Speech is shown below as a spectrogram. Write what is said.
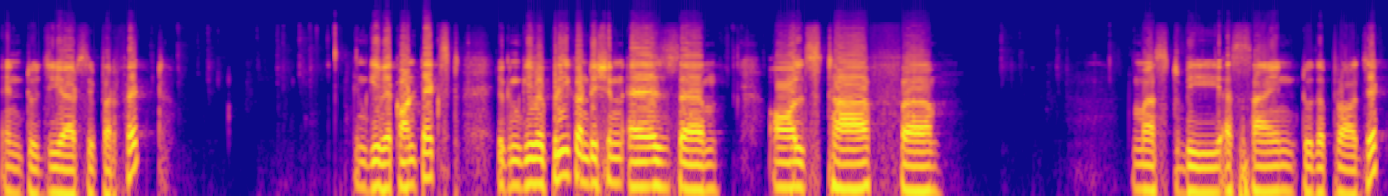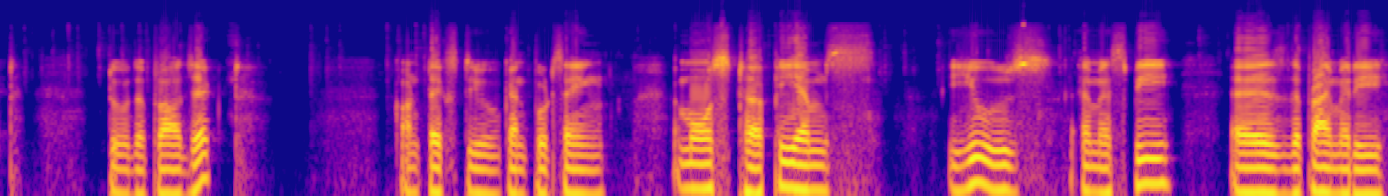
into grc perfect. You can give a context. You can give a precondition as um, all staff uh, must be assigned to the project to the project. Context you can put saying most uh, PMs use MSP as the primary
